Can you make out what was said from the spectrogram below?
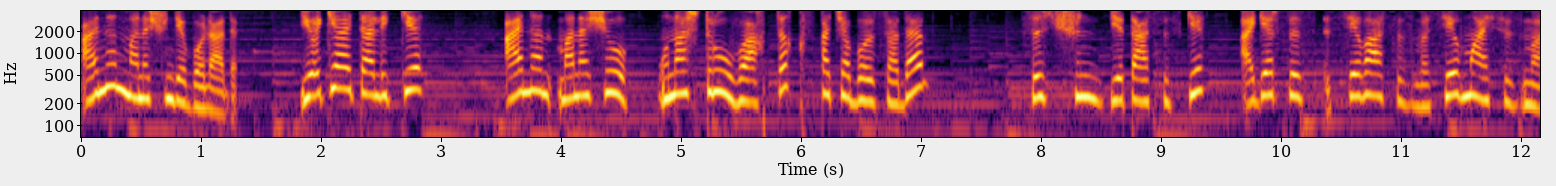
Aynan mana shunday bo'ladi. Yoki aytaylikki aynan mana shu unashtiruv vaqti qisqacha bo'lsada siz tushunib yetasizki agar siz sevasizmi sevmaysizmi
